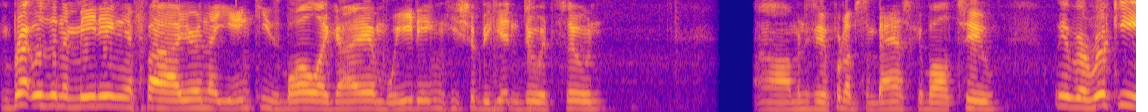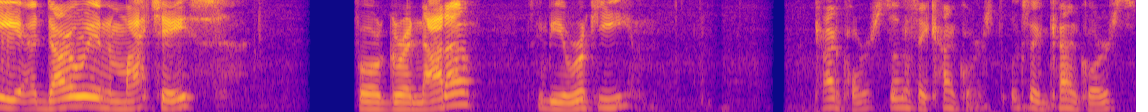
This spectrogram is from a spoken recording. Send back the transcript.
Brett was in a meeting. If uh, you're in that Yankees ball like I am, waiting, he should be getting to it soon. Um, and he's going to put up some basketball too. We have a rookie, Darwin Machis, for Granada. It's going to be a rookie. Concourse. Doesn't say concourse. It looks like concourse.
